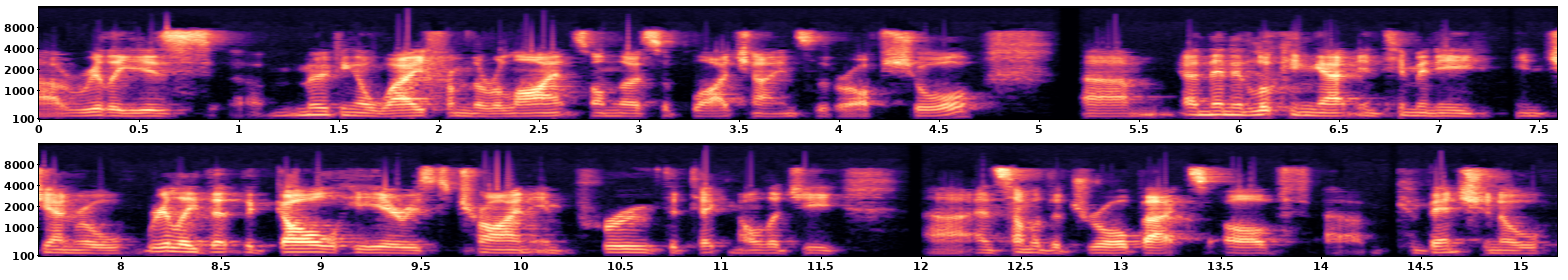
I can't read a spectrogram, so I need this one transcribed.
uh, really is uh, moving away from the reliance on those supply chains that are offshore. Um, and then in looking at antimony in general, really that the goal here is to try and improve the technology uh, and some of the drawbacks of um, conventional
